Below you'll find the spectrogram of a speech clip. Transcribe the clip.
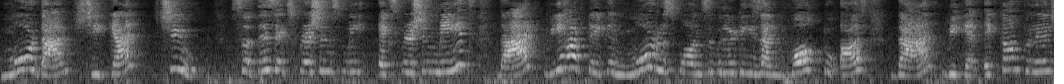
more than she can chew. So this expressions me, expression means that we have taken more responsibilities and work to us than we can accomplish.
